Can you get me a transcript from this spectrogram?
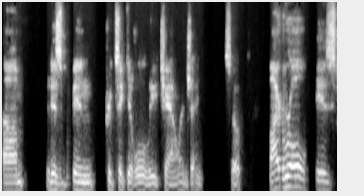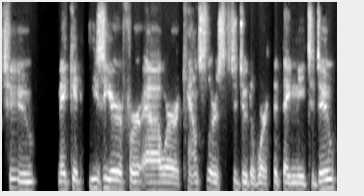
um, it has been particularly challenging. So, my role is to make it easier for our counselors to do the work that they need to do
